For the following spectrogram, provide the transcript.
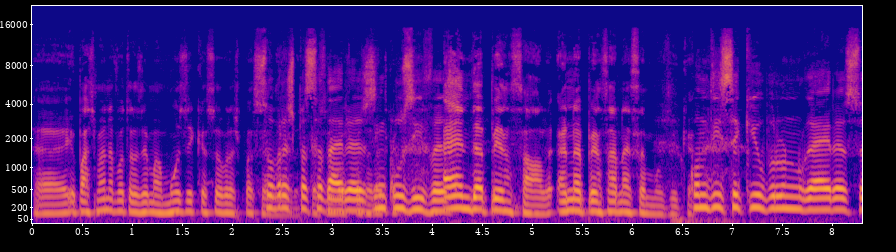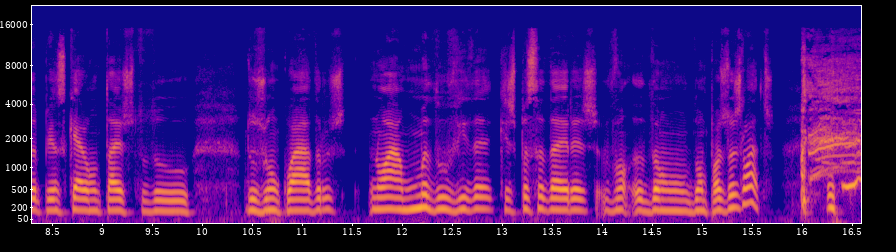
Uh, eu para a semana vou trazer uma música sobre as passadeiras. Sobre as passadeiras, as passadeiras inclusivas. Anda a pensar, anda a pensar nessa música. Como disse aqui o Bruno Nogueira, penso que era um texto do, do João Quadros, não há uma dúvida que as passadeiras vão, dão, dão para os dois lados.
